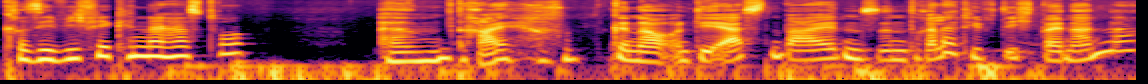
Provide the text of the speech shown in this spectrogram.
Chrissy, wie viele Kinder hast du? Ähm, drei, genau. Und die ersten beiden sind relativ dicht beieinander.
